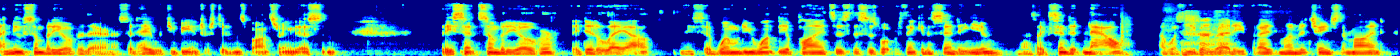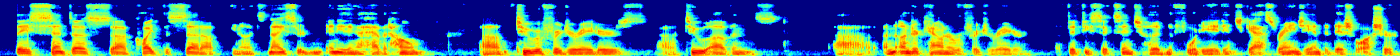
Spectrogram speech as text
I knew somebody over there and I said, Hey, would you be interested in sponsoring this? And they sent somebody over. They did a layout. And they said, When do you want the appliances? This is what we're thinking of sending you. And I was like, Send it now. I wasn't even ready, but I didn't want them to change their mind. They sent us uh, quite the setup. You know, it's nicer than anything I have at home. Uh, two refrigerators, uh, two ovens, uh, an under counter refrigerator, 56 inch hood and a 48 inch gas range and a dishwasher.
